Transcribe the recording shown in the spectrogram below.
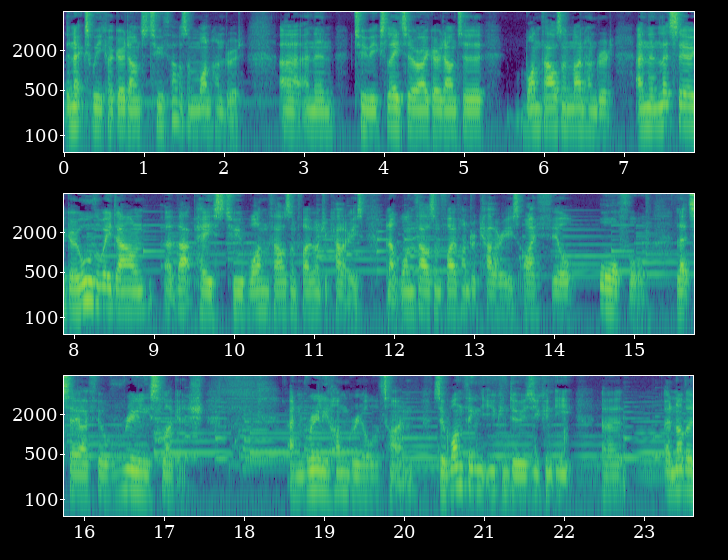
the next week I go down to 2,100, uh, and then two weeks later I go down to 1,900, and then let's say I go all the way down at that pace to 1,500 calories, and at 1,500 calories I feel awful. Let's say I feel really sluggish and really hungry all the time. So one thing that you can do is you can eat uh, another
